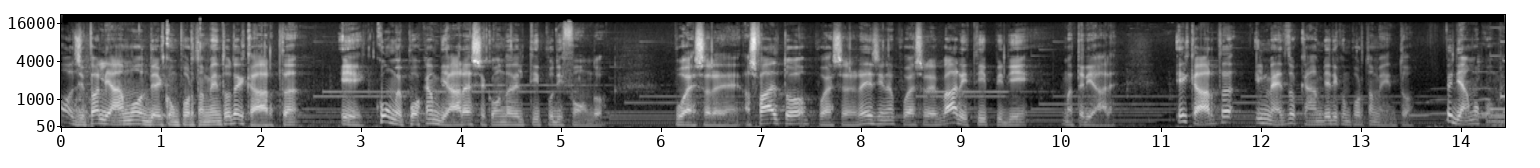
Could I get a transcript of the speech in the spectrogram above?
Oggi parliamo del comportamento del kart e come può cambiare a seconda del tipo di fondo. Può essere asfalto, può essere resina, può essere vari tipi di materiale. Il kart, il mezzo cambia di comportamento. Vediamo come.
